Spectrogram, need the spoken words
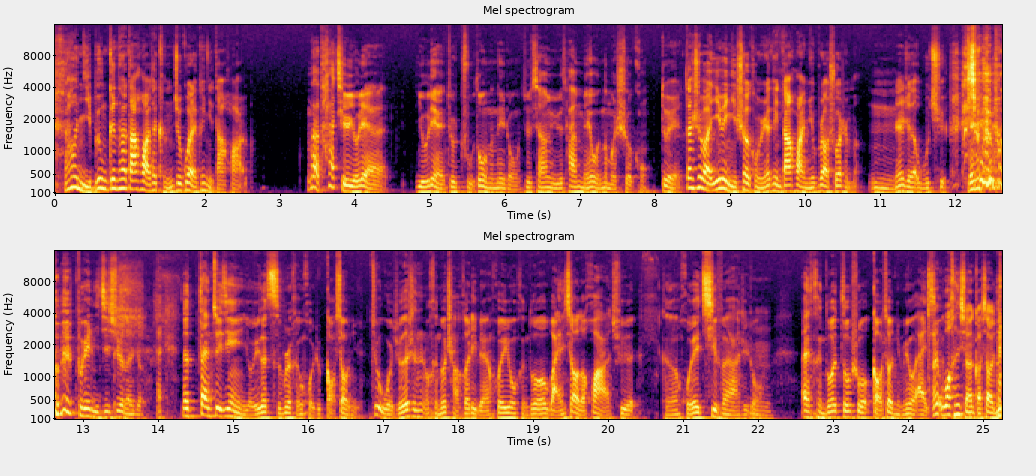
然后你不用跟他搭话，他可能就过来跟你搭话了。那他其实有点有点就主动的那种，就相当于他没有那么社恐，对，但是吧，因为你社恐，人家跟你搭话，你就不知道说什么，嗯人家觉得无趣，不不跟你继续了就。哎那但最近有一个词不是很火，就搞笑女，就我觉得是那种很多场合里边会用很多玩笑的话去可能活跃气氛啊这种。嗯哎，很多都说搞笑女没有爱情。哎，我很喜欢搞笑女，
